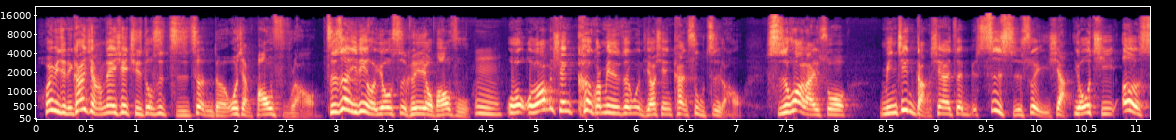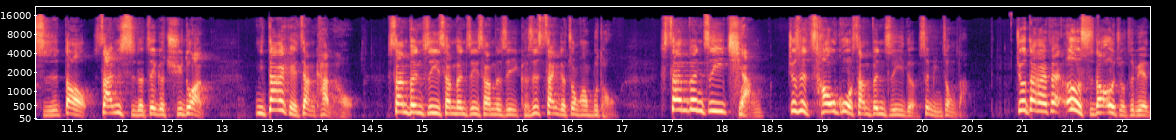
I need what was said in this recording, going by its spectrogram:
慧敏姐，你刚才讲那些其实都是执政的，我讲包袱了哦。执政一定有优势，可以有包袱。嗯，我我要先客观面对这个问题，要先看数字了哦。实话来说，民进党现在这四十岁以下，尤其二十到三十的这个区段，你大概可以这样看哦，三分之一、三分之一、三分之一，可是三个状况不同。三分之一强就是超过三分之一的是民众党，就大概在二十到二九这边，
